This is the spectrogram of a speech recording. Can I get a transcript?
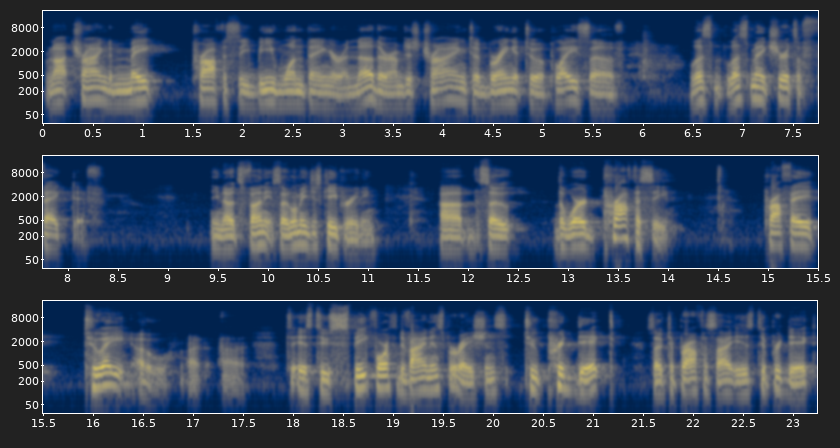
I'm not trying to make prophecy be one thing or another. I'm just trying to bring it to a place of let's, let's make sure it's effective. You know, it's funny. So let me just keep reading. Uh, so the word prophecy, prophet tueo, uh, uh, is to speak forth divine inspirations, to predict. So to prophesy is to predict,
